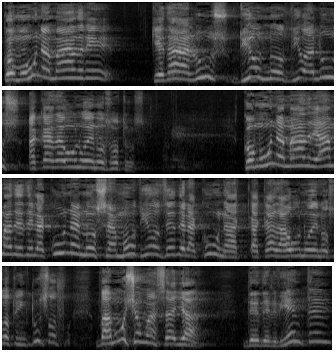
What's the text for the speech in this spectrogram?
Como una madre que da a luz, Dios nos dio a luz a cada uno de nosotros. Como una madre ama desde la cuna, nos amó Dios desde la cuna a cada uno de nosotros. Incluso va mucho más allá, desde el vientre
